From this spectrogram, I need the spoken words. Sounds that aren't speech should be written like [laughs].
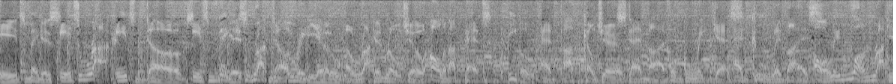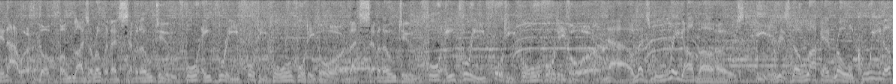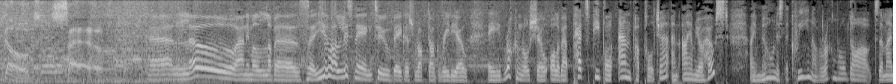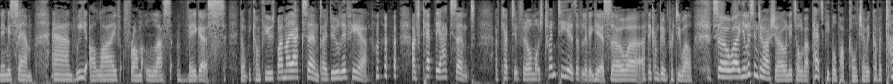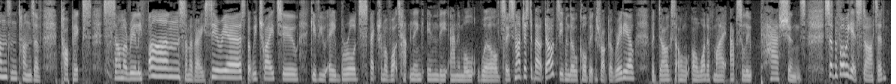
It's Vegas. It's rock. It's dogs. It's Vegas Rock Dog Radio. A rock and roll show all about pets, people, and pop culture. Stand by for great guests and cool advice. All in one rocking hour. The phone lines are open at 702 483 4444. That's 702 483 4444. Now, let's bring on the host. Here is the rock and roll queen of dogs, Sam. Hello, animal lovers. You are listening to Vegas Rock Dog Radio, a rock and roll show all about pets, people, and pop culture. And I am your host. I am known as the queen of rock and roll dogs. And my name is Sam. And we are live from Las Vegas. Don't be confused by my accent. I do live here. [laughs] I've kept the accent. I've kept it for almost 20 years of living here. So uh, I think I'm doing pretty well. So uh, you're listening to our show, and it's all about pets, people, pop culture. We cover tons and tons of topics. Some are really fun, some are very serious, but we try to give you a broad spectrum of what's happening in the animal world. So it's not just about dogs, even though we call Vegas Rock Dog Radio, but dogs are, are one of my absolute passions. So before we get started,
